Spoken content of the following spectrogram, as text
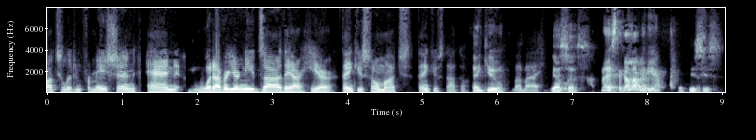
consulate information and whatever your needs are, they are here. Thank you so much. Thank you, Stato. Thank you. Bye bye. Yes, sir. Nice to meet you. This is.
